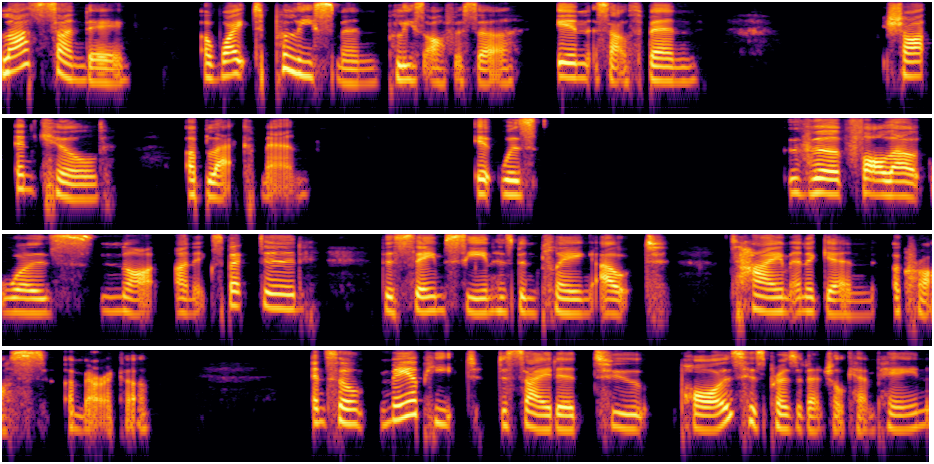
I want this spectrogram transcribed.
Last Sunday, a white policeman, police officer in South Bend, shot and killed a black man. It was the fallout was not unexpected. The same scene has been playing out time and again across America. And so Mayor Pete decided to pause his presidential campaign,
